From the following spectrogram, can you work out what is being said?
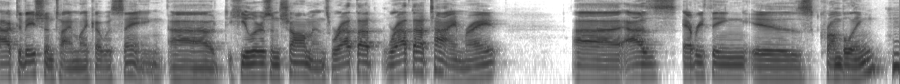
Activation time, like I was saying. Uh healers and shamans. We're at that we're at that time, right? uh, as everything is crumbling hmm.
